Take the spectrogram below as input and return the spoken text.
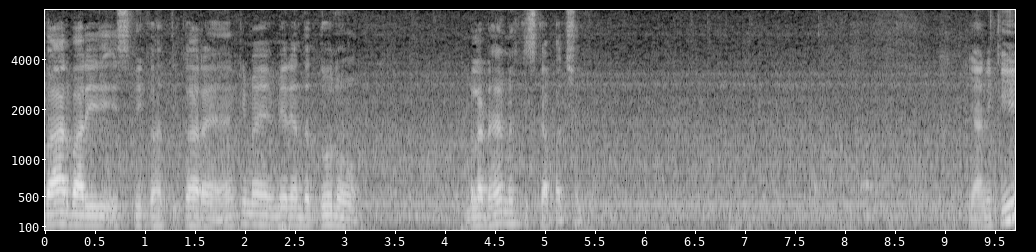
बार बार इसमें कहती कह रहे हैं कि मैं, मेरे अंदर दोनों ब्लड है, मैं किसका पक्ष लूँ? यानी कि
